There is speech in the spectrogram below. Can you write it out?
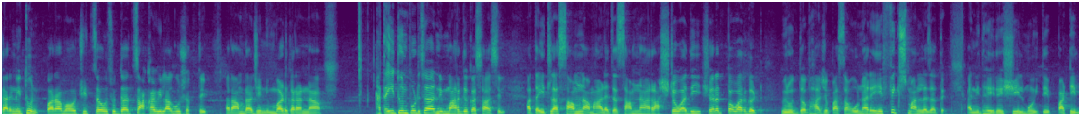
कारण इथून पराभवाची चवसुद्धा चाकावी लागू शकते. रामराजे निंबाडकरांना आता इथून पुढचा मार्ग कसा असेल? आता इथला सामना म्हाड्याचा सामना हा राष्ट्रवादी शरद पवार गट विरुद्ध भाजपाचा होणारे होणार आहे हे फिक्स मानलं जातं आणि धैर्यशील मोहिते पाटील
